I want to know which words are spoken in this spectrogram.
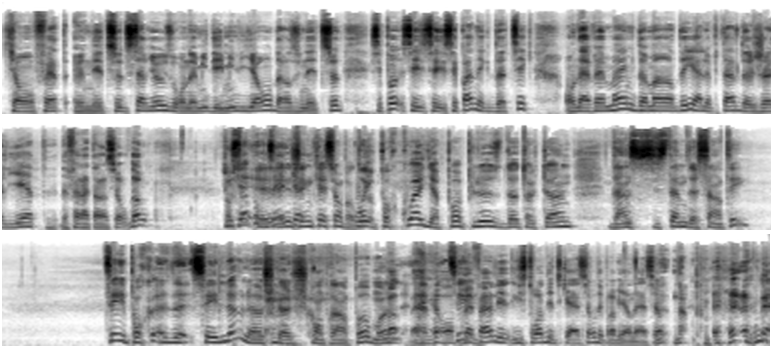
qui ont fait une étude sérieuse où on a mis des millions dans une étude? C'est pas c'est c'est c'est pas anecdotique. On avait même demandé à l'hôpital de Joliette de faire attention. Donc tout ça pour euh, dire que- J'ai une question pour toi. Oui. Pourquoi il n'y a pas plus d'Autochtones dans le système de santé? Sais, euh, c'est là, là, que je comprends pas, moi. Bon, ben, Euh, on préfère l'histoire d'éducation des Premières Nations. Non. Ben,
